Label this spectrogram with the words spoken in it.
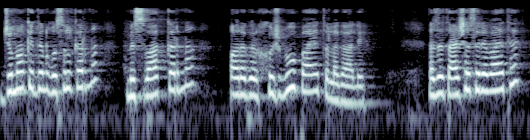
جمعہ کے دن غسل کرنا، مسواک کرنا، اور اگر خوشبو پائے تو لگا لے۔ حضرت عائشہ سے روایت ہے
